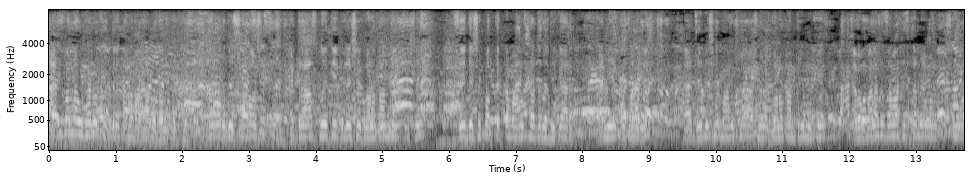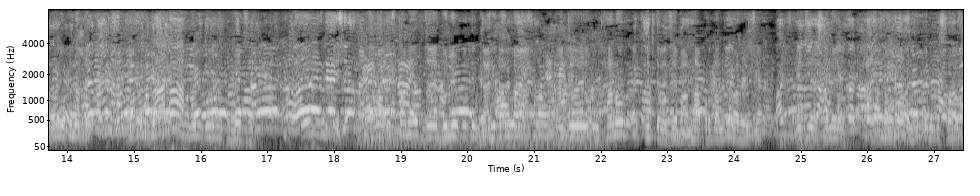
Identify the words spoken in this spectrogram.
দাড়িপাল্লা উঠানোর ক্ষেত্রে তারা বাধা প্রদান করতেছে। এত বড় দুঃসাহস একটা রাজনৈতিক দেশে, গণতান্ত্রিক দেশে, যে দেশে প্রত্যেকটা মানুষ তাদের অধিকার নিয়ে কথা বলে। যে দেশের মানুষরা আসলে গণতান্ত্রিকমুখী এবং বাংলাদেশ জামাত ইসলামী এমন একটা সংগঠন ইতিমধ্যে পরিণত হয়েছে জামাত ইসলামের যে দলীয় প্রতীক দাঁড়িপাল্লা এটি উঠানোর ক্ষেত্রে যে বাধা প্রদান করা হয়েছে এটি আসলে সহজে।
